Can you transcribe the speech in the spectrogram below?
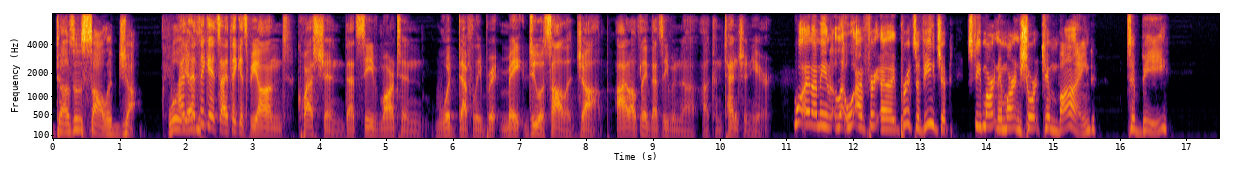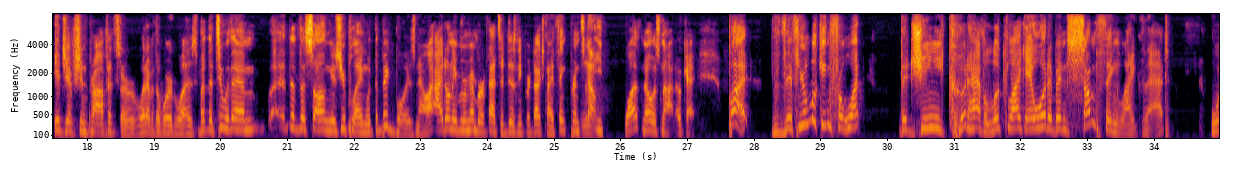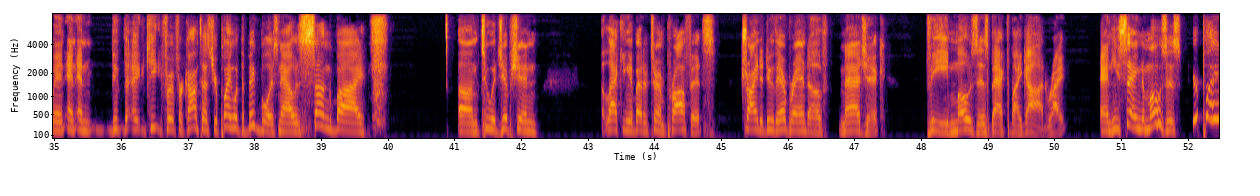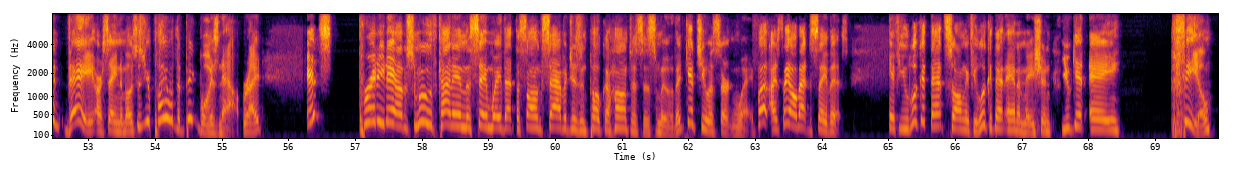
does a solid job. Will he I, I think it's I think it's beyond question that Steve Martin would definitely br- make do a solid job. I don't think that's even a, a contention here. well, and I mean, l- I for- uh, Prince of Egypt, Steve Martin and Martin Short combined to be Egyptian prophets or whatever the word was. But the two of them, uh, the, the song is "You're Playing with the Big Boys." Now, I, I don't even remember if that's a Disney production. I think Prince No. of Egypt was. No, it's not. Okay, but if you're looking for what the genie could have looked like, it would have been something like that. When and and the, the, uh, for for contest, you're playing with the big boys now is sung by um, two Egyptian, lacking a better term, prophets trying to do their brand of magic, the Moses backed by God, right? And he's saying to Moses, You're playing, they are saying to Moses, You're playing with the big boys now, right? It's pretty damn smooth, kind of in the same way that the song Savages and Pocahontas is smooth. It gets you a certain way. But I say all that to say this. If you look at that song, if you look at that animation, you get a feel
